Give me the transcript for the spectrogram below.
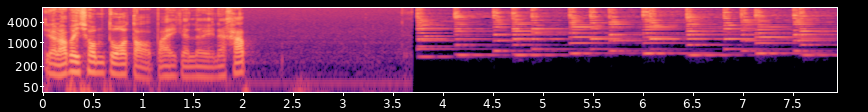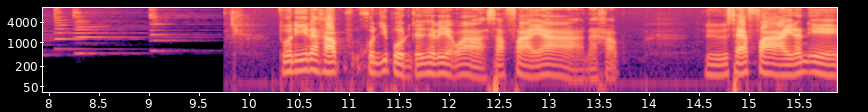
เดี๋ยวเราไปชมตัวต่อไปกันเลยนะครับตัวนี้นะครับ คนญี่ปุ่นก็จะเรียกว่าซัฟไฟอานะครับ หรือแซฟไฟนั่นเอง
